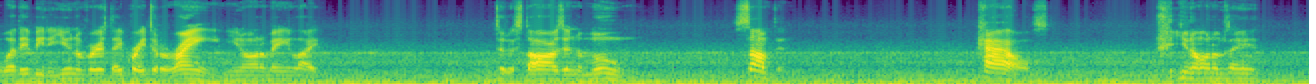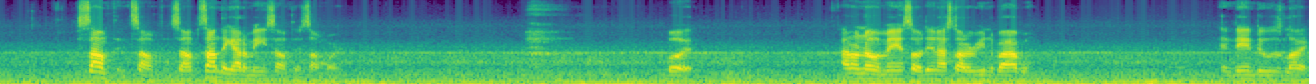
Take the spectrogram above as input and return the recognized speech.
Whether it be the universe, they pray to the rain. You know what I mean? Like to the stars and the moon. Something. Cows. you know what I'm saying? Something, something, some, something got to mean something somewhere. But I don't know, man. So then I started reading the Bible, and then dude was like,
